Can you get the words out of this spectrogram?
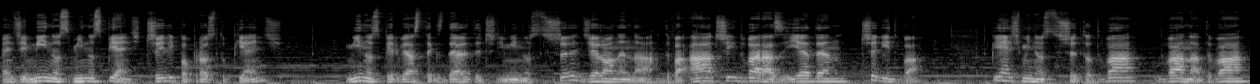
będzie minus minus 5, czyli po prostu 5 minus pierwiastek z delty, czyli minus 3, dzielone na 2a, czyli 2 razy 1, czyli 2. 5 minus 3 to 2, 2 na 2,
